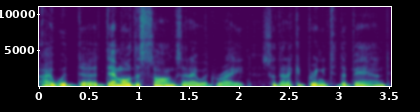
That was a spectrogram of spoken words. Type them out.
I would uh, demo the songs that I would write so that I could bring it to the band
